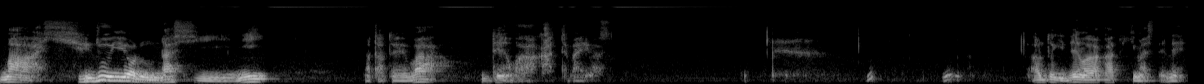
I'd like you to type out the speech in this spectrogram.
まあ昼夜なしに、まあ、例えば電話がかかってまいります。ある時電話がかかってきましてね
